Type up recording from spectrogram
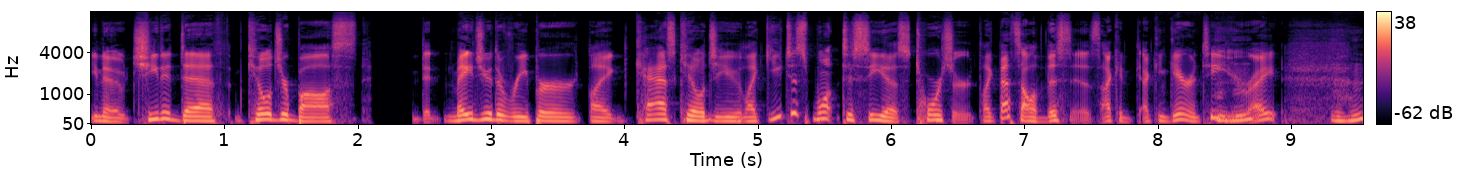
you know cheated death killed your boss that made you the Reaper. Like Cass killed you. Like you just want to see us tortured. Like that's all this is. I can I can guarantee you, Mhm. right? Mm-hmm.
